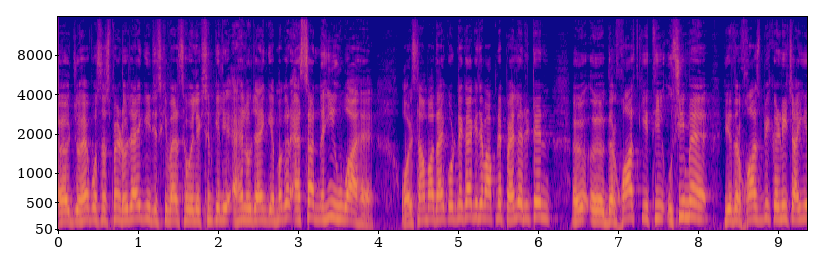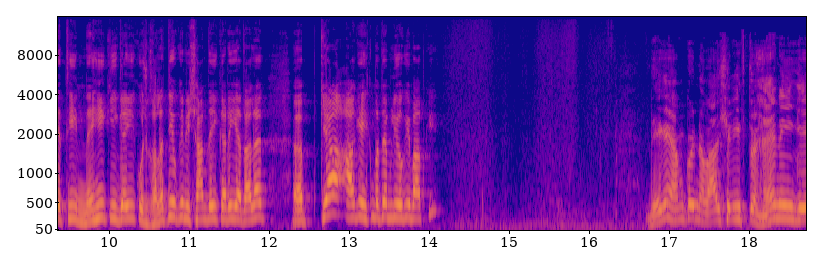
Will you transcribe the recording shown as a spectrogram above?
जो है वो सस्पेंड हो जाएगी, जिसकी वजह से वो इलेक्शन के लिए अहल हो जाएँगे। मगर ऐसा नहीं हुआ है। और इस्लामाबाद हाई कोर्ट ने कहा कि जब आपने पहले रिटर्न दरख्वास्त की थी, उसी में ये दरख्वास्त भी करनी चाहिए थी। नहीं की गई, कुछ गलतियों की निशानदेही कर रही अदालत। क्या आगे हमत अमली होगी बाप की देखें हम कोई नवाज़ शरीफ तो हैं नहीं कि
